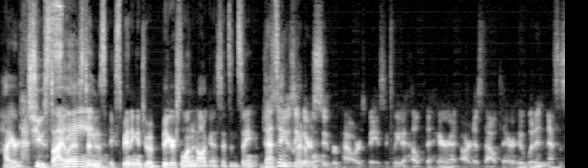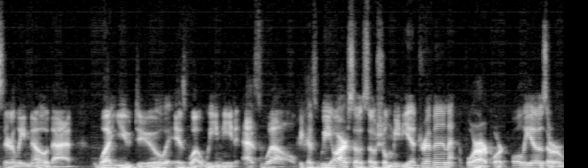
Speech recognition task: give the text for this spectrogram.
hired That's two stylists and is expanding into a bigger salon in August. It's insane. That's Just using your superpowers basically to help the hair artist out there who wouldn't mm. necessarily know that what you do is what we need as well because we are so social media driven for our portfolios or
